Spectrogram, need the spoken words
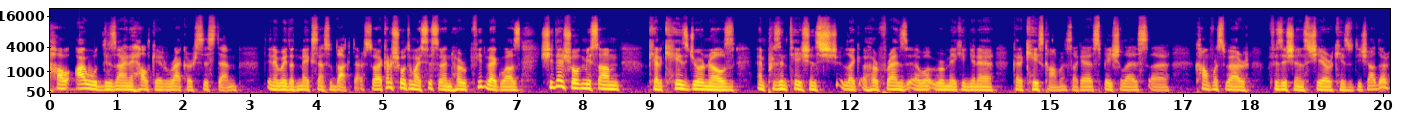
how I would design a healthcare record system in a way that makes sense to doctors. So I kind of showed to my sister, and her feedback was she then showed me some kind of case journals and presentations like her friends uh, were making in a kind of case conference, like a specialist uh, conference where physicians share cases with each other.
